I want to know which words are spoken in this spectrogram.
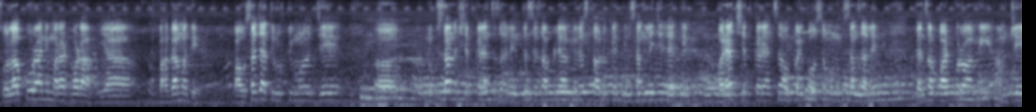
सोलापूर आणि मराठवाडा या भागामध्ये पावसाच्या अतिवृष्टीमुळे जे नुकसान शेतकऱ्यांचं झाले तसेच आपल्या मिरज तालुक्यातील सांगली जिल्ह्यातील बऱ्याच शेतकऱ्यांचं अवकाळी पावसामुळे नुकसान झाले. त्याचा पाठपुरावा आम्ही आमचे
